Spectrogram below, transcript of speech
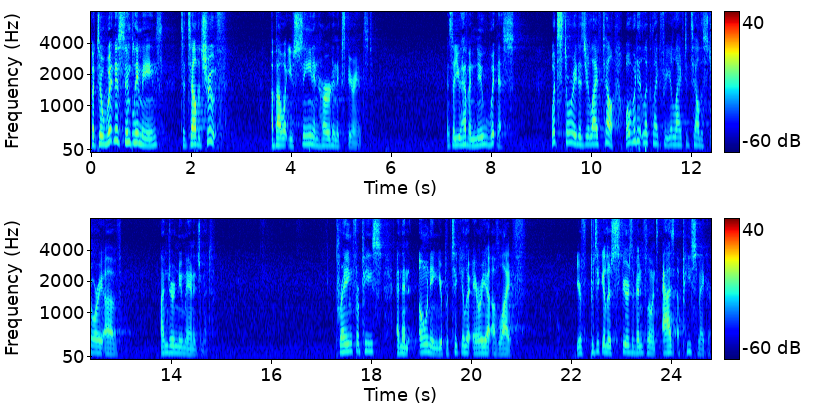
But to witness simply means to tell the truth about what you've seen and heard and experienced. And so you have a new witness. What story does your life tell? What would it look like for your life to tell the story of under new management? Praying for peace, and then owning your particular area of life, your particular spheres of influence as a peacemaker.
